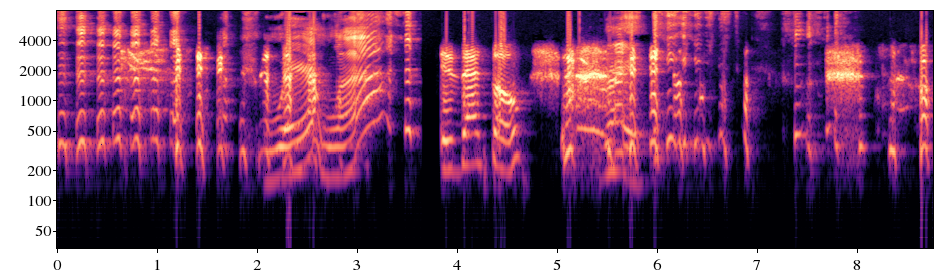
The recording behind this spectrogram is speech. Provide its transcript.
Where? What? Is that so? Right. so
